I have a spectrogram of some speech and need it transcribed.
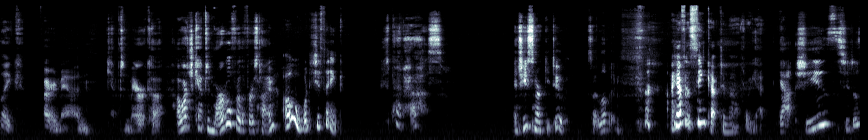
like Iron Man, Captain America. I watched Captain Marvel for the first time. Oh, what did you think? She's badass. And she's snarky too. So I love it. I haven't seen Captain Marvel yet. Yeah, she's she doesn't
